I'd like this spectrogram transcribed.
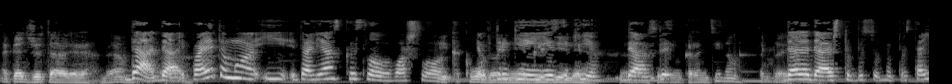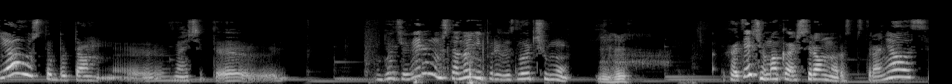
Опять же Италия, да? Да, да, и поэтому и итальянское слово вошло И как в воду другие они глядели, языки. Да, с этим карантином. тогда да, да, еще. да, чтобы судно простояло, чтобы там, э, значит, э, быть уверенным, что оно не привезло чуму. Мгм. Хотя чума, конечно, все равно распространялась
